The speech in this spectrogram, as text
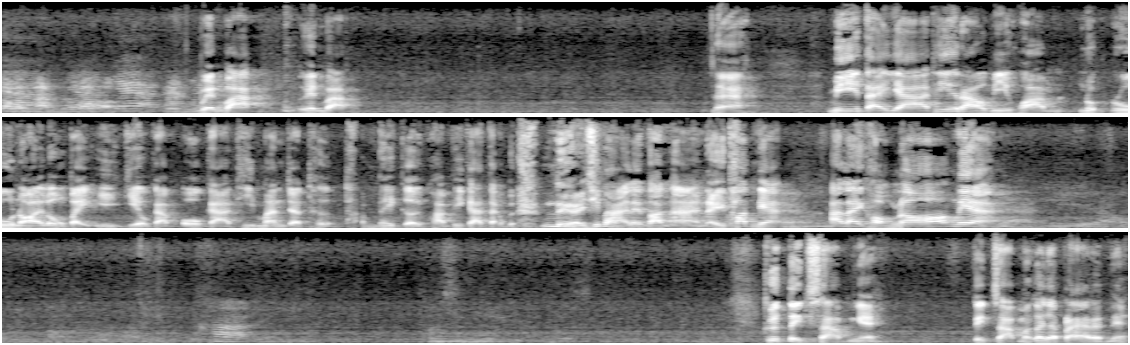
มันจะไปมันมีคำว่านั้นแล้วก็แก้อาการเว้นวรรคเว้นวรรคนะมีแต่ยาที่เรามีความรู้น้อยลงไปอีกเกี่ยวกับโอกาสที่มันจะเถอะทำให้เกิดความพิการแต่างๆเหนื่อยชิบหายเลยตอนอ่านไอ้ท่อนเนี้ย อะไรของน้องเนี่ยยาที่เรามีความรู้ค่ะคือติดศัพท์ไง ติดศัพท์มันก็จะแปลแบบเนี้ย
